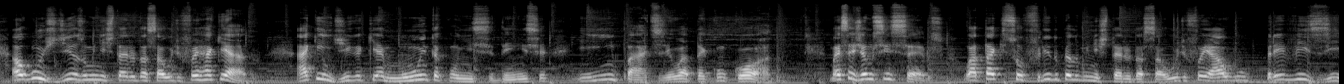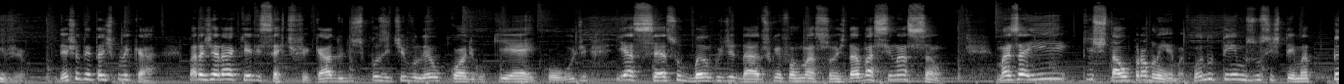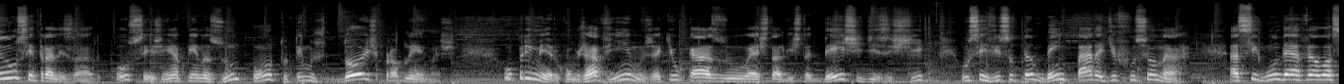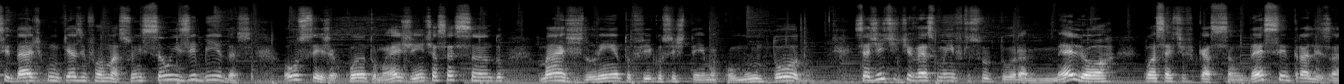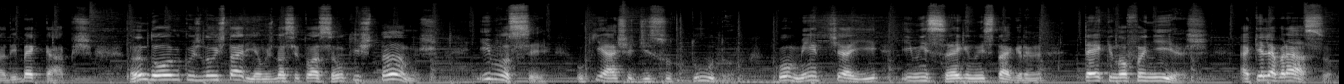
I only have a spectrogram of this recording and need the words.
Há alguns dias o Ministério da Saúde foi hackeado. Há quem diga que é muita coincidência e, em partes, eu até concordo. Mas sejamos sinceros, o ataque sofrido pelo Ministério da Saúde foi algo previsível. Deixa eu tentar explicar. Para gerar aquele certificado, o dispositivo lê o código QR Code e acessa o banco de dados com informações da vacinação. Mas aí que está o problema. Quando temos um sistema tão centralizado, ou seja, em apenas um ponto, temos dois problemas. O primeiro, como já vimos, é que o caso esta lista deixe de existir, o serviço também para de funcionar. A segunda é a velocidade com que as informações são exibidas, ou seja, quanto mais gente acessando, mais lento fica o sistema como um todo. Se a gente tivesse uma infraestrutura melhor, com a certificação descentralizada e backups randômicos, não estaríamos na situação que estamos. E você, o que acha disso tudo? Comente aí e me segue no Instagram Tecnofanias. Aquele abraço!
